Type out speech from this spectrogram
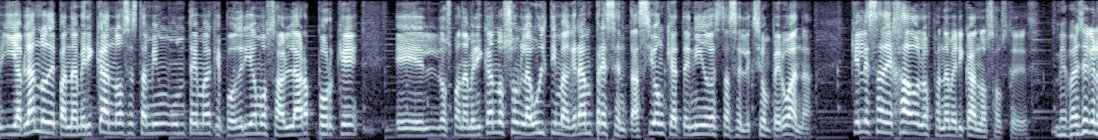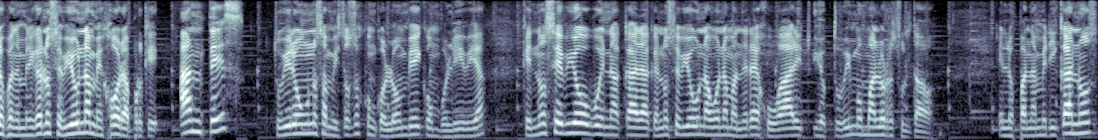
y hablando de panamericanos, es también un tema que podríamos hablar porque eh, los panamericanos son la última gran presentación que ha tenido esta selección peruana. ¿Qué les ha dejado los panamericanos a ustedes? Me parece que los panamericanos se vio una mejora porque antes tuvieron unos amistosos con Colombia y con Bolivia que no se vio buena cara, que no se vio una buena manera de jugar y, y obtuvimos malos resultados. En los panamericanos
